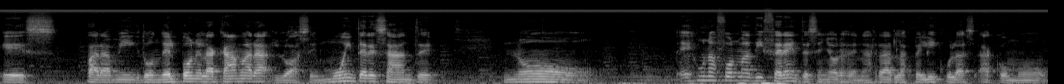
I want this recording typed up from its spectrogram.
es para mí, donde él pone la cámara, lo hace muy interesante, no... Es una forma diferente, señores, de narrar las películas a como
